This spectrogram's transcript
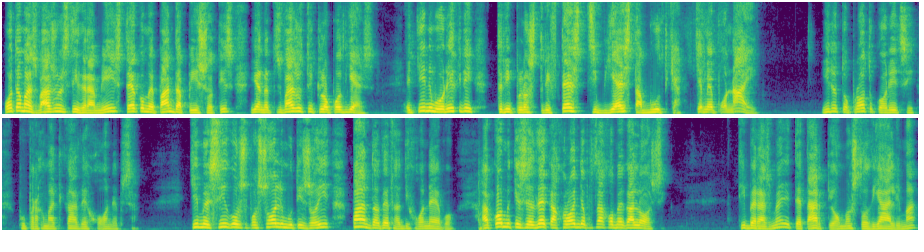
Όταν μας βάζουν στη γραμμή στέκομαι πάντα πίσω της για να τις βάζω τυκλοποδιές. Εκείνη μου ρίχνει τριπλοστριφτές τσιμπιές στα μπούτια και με πονάει. Είναι το πρώτο κορίτσι που πραγματικά δεν χώνεψα. Και είμαι σίγουρος πως όλη μου τη ζωή πάντα δεν θα τη χωνεύω. Ακόμη και σε δέκα χρόνια που θα έχω μεγαλώσει. Την περασμένη Τετάρτη όμως στο διάλειμμα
